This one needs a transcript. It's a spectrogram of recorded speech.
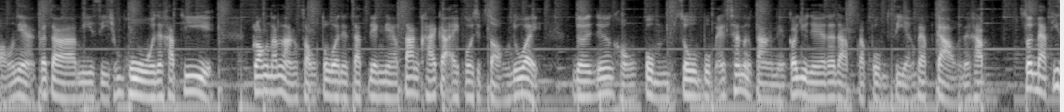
2เนี่ยก็จะมีสีชมพูนะครับที่กล้องด้านหลัง 2 ตัวเนี่ยจัดเรียงแนวตั้งคล้ายกับ iPhone 12 ด้วย โดยเรื่องของปุ่มซูมปุ่มแอคชั่นต่างๆเนี่ยก็อยู่ในระดับกับปุ่มเสียงแบบเก่านะครับส่วนแบบที่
